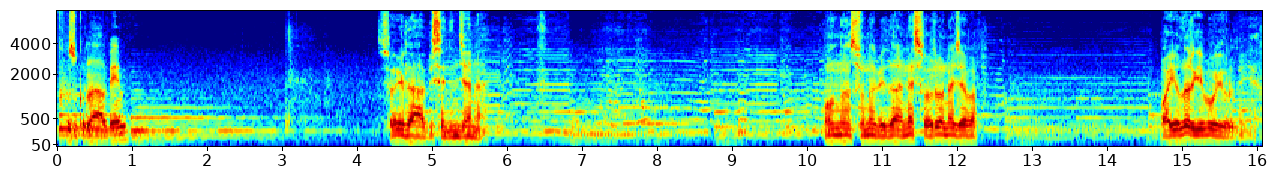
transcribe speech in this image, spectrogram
Kuzgun abim. Söyle abi senin cana. Ondan sonra bir daha ne soru ne cevap. Bayılır gibi uyurdun ya.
